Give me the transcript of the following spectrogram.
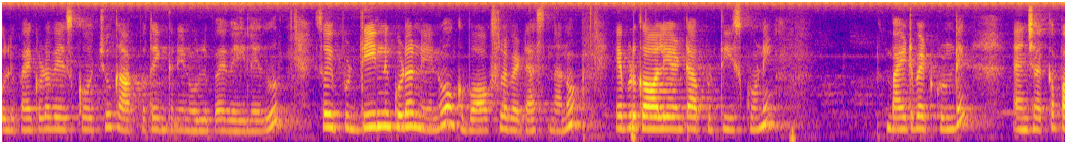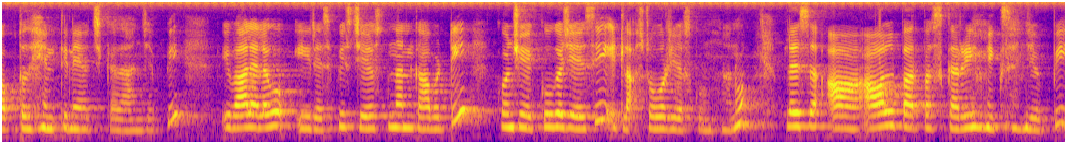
ఉల్లిపాయ కూడా వేసుకోవచ్చు కాకపోతే ఇంకా నేను ఉల్లిపాయ వేయలేదు. సో ఇప్పుడు దీన్ని కూడా నేను ఒక బాక్స్లో పెట్టేస్తున్నాను. ఎప్పుడు కావాలి అంటే అప్పుడు తీసుకొని బయట పెట్టుకుంటే అండ్ చక్క పప్పుతో తినేయచ్చు కదా అని చెప్పి ఇవాళ ఎలాగో ఈ రెసిపీస్ చేస్తున్నాను కాబట్టి కొంచెం ఎక్కువగా చేసి ఇట్లా స్టోర్ చేసుకుంటున్నాను. Plus all purpose curry mix అని చెప్పి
